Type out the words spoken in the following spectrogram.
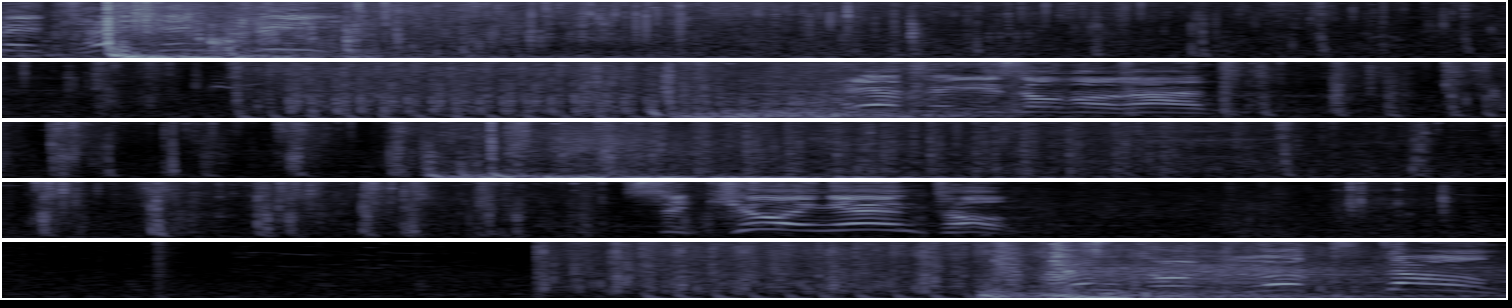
Enemy taking B. Bertha is overrun. Securing. Anton locked down.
